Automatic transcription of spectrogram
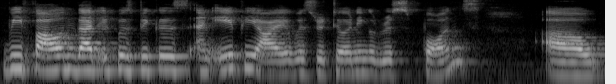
we found that it was because an API was returning a response uh,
